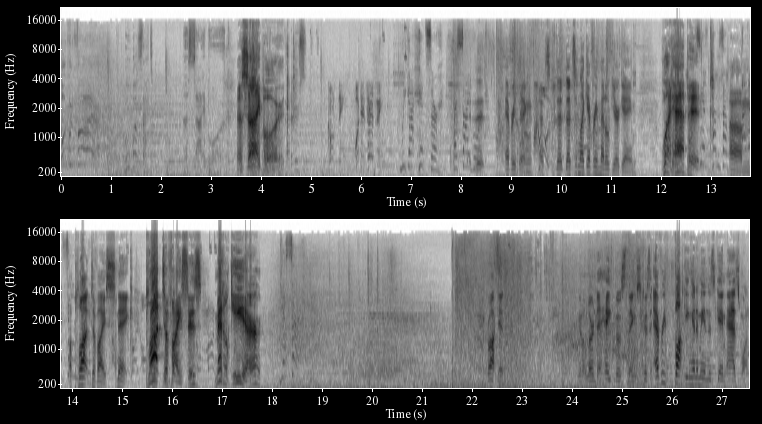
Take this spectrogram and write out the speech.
Open fire! Who was that? A cyborg. A cyborg. What is happening? We got hit, sir. A Uh, cyborg. everything. That's that, that's in like every Metal Gear game. What happened? Ziv comes up Um, a plot device, Snake. Plot devices? Metal Gear? Yes, sir. Rocket. Gonna learn to hate those things because every fucking enemy in this game has one.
